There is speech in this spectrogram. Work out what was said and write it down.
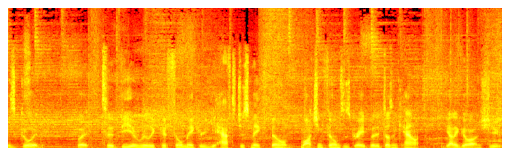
is good but to be a really good filmmaker you have to just make film watching films is great but it doesn't count you got to go out and shoot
